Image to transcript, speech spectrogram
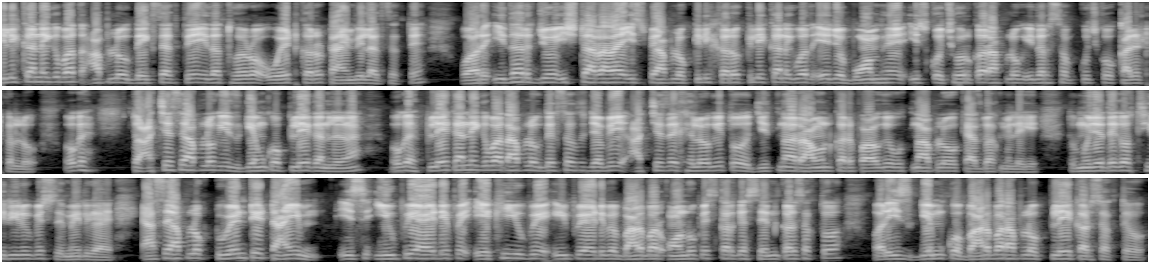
क्लिक करने के बाद आप लोग देख सकते हैं, इधर थोड़ा वेट करो टाइम भी लग सकते हैं। और इधर जो स्टार आ रहा है, इस पर आप लोग क्लिक करो। क्लिक करने के बाद ये जो बॉम्ब है, इसको छोड़कर आप लोग इधर सब कुछ को कलेक्ट कर लो ओके तो अच्छे से आप लोग इस गेम को प्ले कर लेना ओके प्ले करने के बाद आप लोग देख सकते हो, जब भी अच्छे से खेलोगे तो जितना राउंड कर पाओगे, उतना आप लोग को कैशबैक मिलेगी। तो मुझे देखो थ्री रुपीज़ मिल गए ऐसे आप लोग ट्वेंटी टाइम इस यू पी पे, एक ही यू पी पे बार बार वन रुपीज़ करके सेंड कर सकते हो, और इस गेम को बार बार आप लोग प्ले कर सकते हो।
